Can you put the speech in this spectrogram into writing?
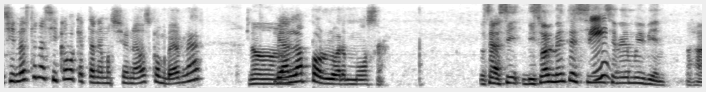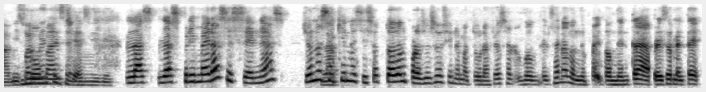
si no están así como que tan emocionados con verla, no. véanla por lo hermosa. O sea, sí, visualmente sí, se ve muy bien. Ajá, visualmente se ve muy bien. Las, las primeras escenas, yo no sé quién les hizo todo el proceso de cinematografía, o sea, donde, escena donde, donde entra precisamente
